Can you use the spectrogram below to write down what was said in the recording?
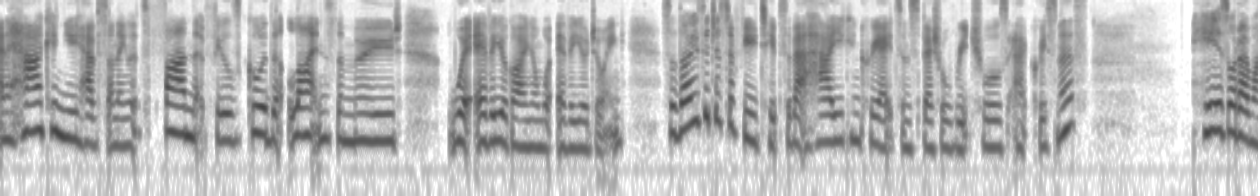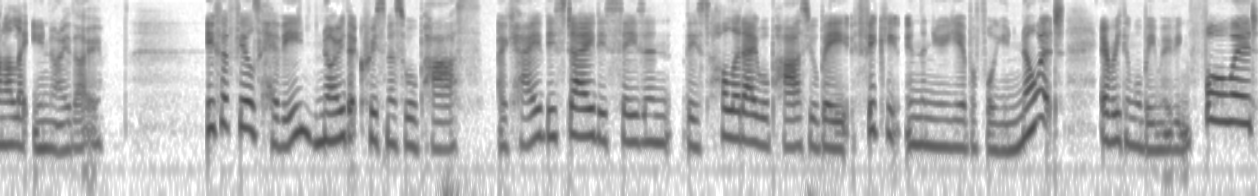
And how can you have something that's fun, that feels good, that lightens the mood wherever you're going and whatever you're doing? So, those are just a few tips about how you can create some special rituals at Christmas. Here's what I want to let you know though. If it feels heavy, know that Christmas will pass okay, this day, this season, this holiday will pass. You'll be thick in the new year before you know it. Everything will be moving forward.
